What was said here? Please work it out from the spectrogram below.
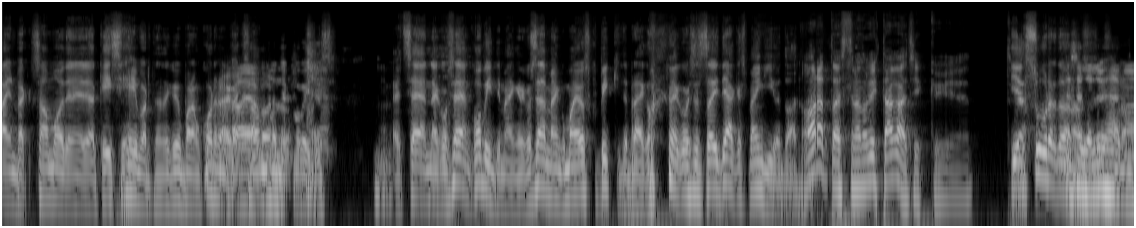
linebacker samamoodi neil ja Casey Hayward, nende kõige parem cornerback samamoodi. Covidis et see on nagu, see on Covidi mäng, nagu seda mängu ma ei oska pikkida praegu nagu sest sa ei tea, kes mängivad, arvatavasti nad on kõik tagasi ikkagi, et jah, suure selle tõenäosusega. lühema,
